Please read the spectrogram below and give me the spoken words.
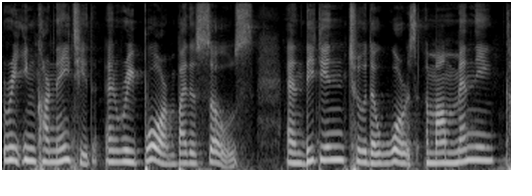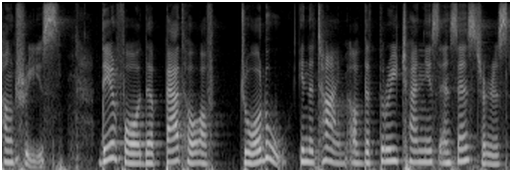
reincarnated and reborn by the souls, and leading to the wars among many countries. Therefore, the battle of Zhuolu in the time of the three Chinese ancestors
